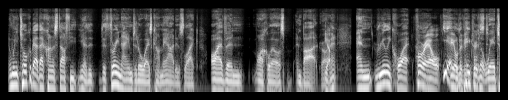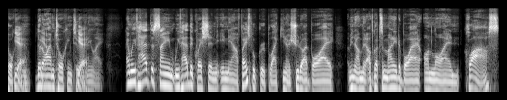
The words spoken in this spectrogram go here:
And when you talk about that kind of stuff, you, you know, the, the three names that always come out is like Ivan, Michael Ellis, and Bart, right? Yeah. And really quite For um, our yeah, field the of people interest. that we're talking, Yeah. that Yeah. I'm talking to Yeah. anyway. And we've had the same, we've had the question in our Facebook group, like, you know, should I buy, I mean, I mean, I've got some money to buy an online class.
